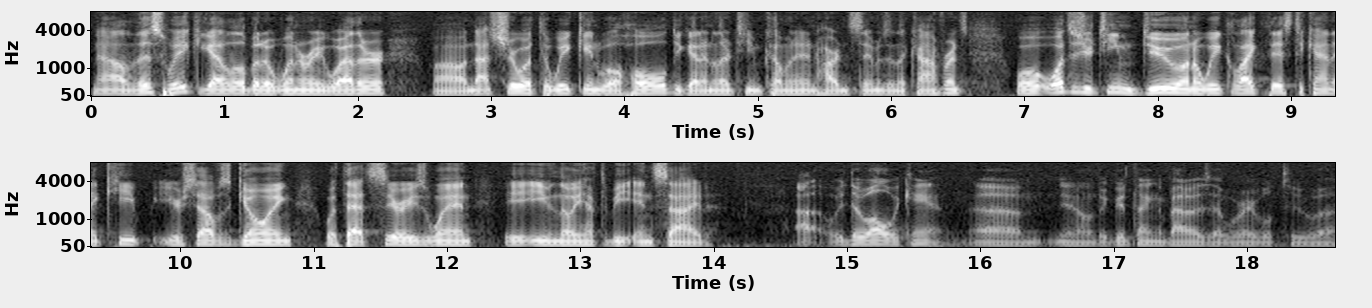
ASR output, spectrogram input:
Now this week you got a little bit of wintry weather. Uh, not sure what the weekend will hold. You got another team coming in, Hardin Simmons in the conference. Well, what does your team do on a week like this to kind of keep yourselves going with that series win, even though you have to be inside? Uh, we do all we can. Um, you know, the good thing about it is that we're able to uh,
